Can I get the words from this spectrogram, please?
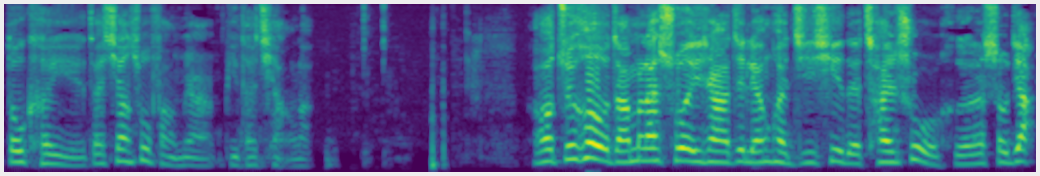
都可以在像素方面比它强了。好，最后咱们来说一下这两款机器的参数和售价。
